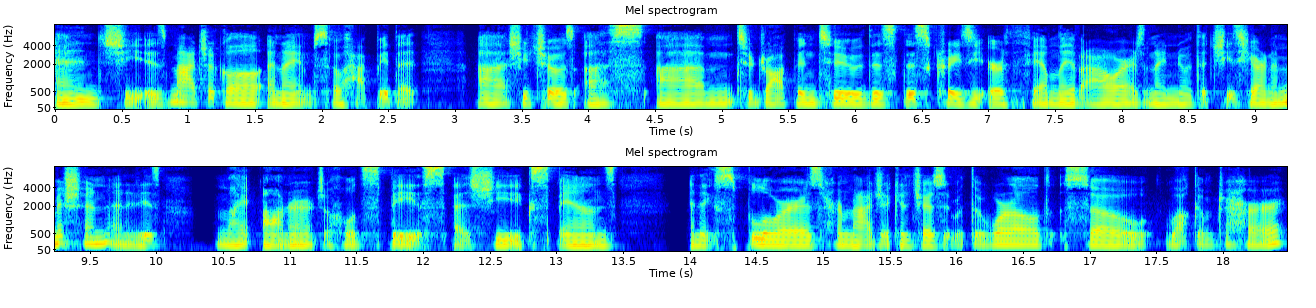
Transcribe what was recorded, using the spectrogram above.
and she is magical. And I am so happy that uh, she chose us um, to drop into this this crazy Earth family of ours. And I know that she's here on a mission, and it is my honor to hold space as she expands and explores her magic and shares it with the world. So welcome to her.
